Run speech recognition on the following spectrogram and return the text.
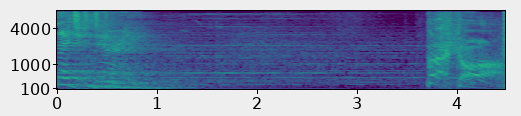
Legendary. Back off!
